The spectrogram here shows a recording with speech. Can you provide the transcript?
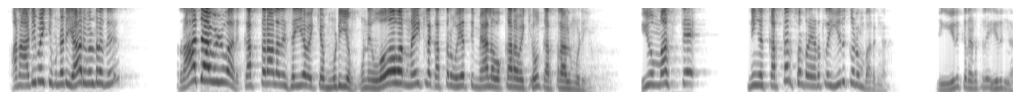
ஆனால் அடிமைக்கு முன்னாடி யார் விழுறது? ராஜா விழுவார். கர்த்தரால் அதை செய்ய வைக்க முடியும். உன்னை ஓவர் நைட்டில் கர்த்தர் உயர்த்தி மேலே உட்கார வைக்கவும் கர்த்தரால் முடியும். யூ மஸ்டே நீங்கள் கர்த்தர் சொல்கிற இடத்துல இருக்கணும் பாருங்க. நீங்கள் இருக்கிற இடத்துல இருங்க.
